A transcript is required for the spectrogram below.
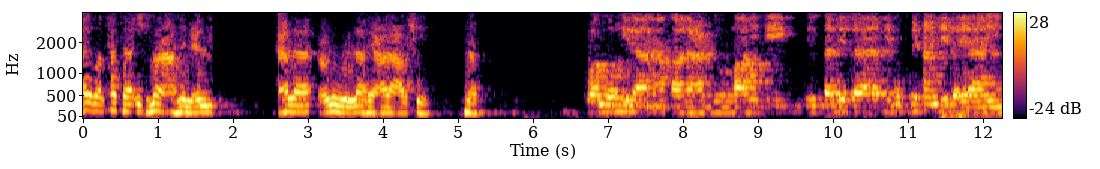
أيضا حكى إجماع أهل العلم على علو الله على عرشه. نعم. وانظر إلى ما قال عبد الله في تلك الرسالة مفصحا ببيان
